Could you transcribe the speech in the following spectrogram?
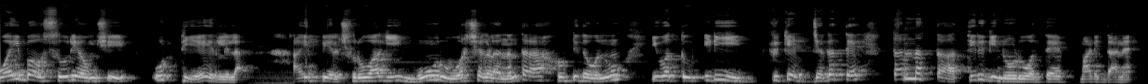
ವೈಭವ್ ಸೂರ್ಯವಂಶಿ ಹುಟ್ಟಿಯೇ ಇರಲಿಲ್ಲ. ಐ ಪಿ ಎಲ್ ಶುರುವಾಗಿ ಮೂರು ವರ್ಷಗಳ ನಂತರ ಹುಟ್ಟಿದವನು ಇವತ್ತು ಇಡೀ ಕ್ರಿಕೆಟ್ ಜಗತ್ತೇ ತನ್ನತ್ತ ತಿರುಗಿ ನೋಡುವಂತೆ ಮಾಡಿದ್ದಾನೆ.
